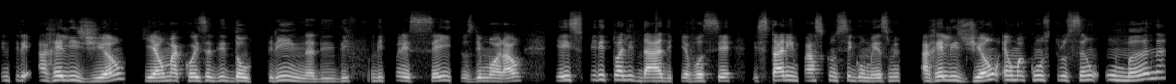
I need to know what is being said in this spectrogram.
entre a religião, que é uma coisa de doutrina, de, de, de, preceitos, de moral, e a espiritualidade, que é você estar em paz consigo mesmo. A religião é uma construção humana,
